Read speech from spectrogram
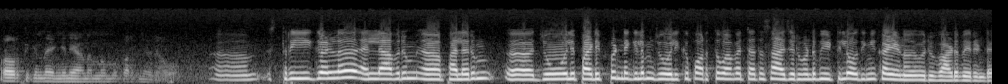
പ്രവർത്തിക്കുന്നത് എങ്ങനെയാണെന്നൊന്ന് പറഞ്ഞു തരാമോ സ്ത്രീകൾ എല്ലാവരും പലരും ജോലി പഠിപ്പുണ്ടെങ്കിലും ജോലിക്ക് പുറത്തു പോകാൻ പറ്റാത്ത സാഹചര്യം കൊണ്ട് വീട്ടിൽ ഒതുങ്ങി കഴിയണ ഒരുപാട് പേരുണ്ട്.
